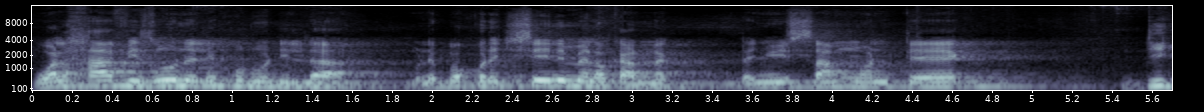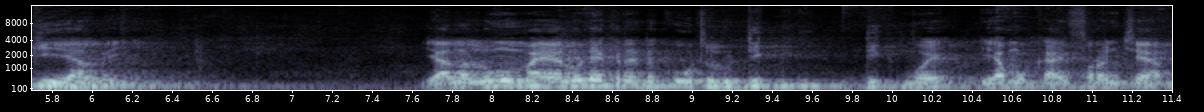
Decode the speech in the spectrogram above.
Wal xaafizuuna li xududillah mu ne bokk na ci seeni melokaan nag dañuy sàmmonteeg diggi yàlla yi. Yàlla lu mu mayee lu nekk ne da ko wutalu dig dig mooy yamukaay frontière.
